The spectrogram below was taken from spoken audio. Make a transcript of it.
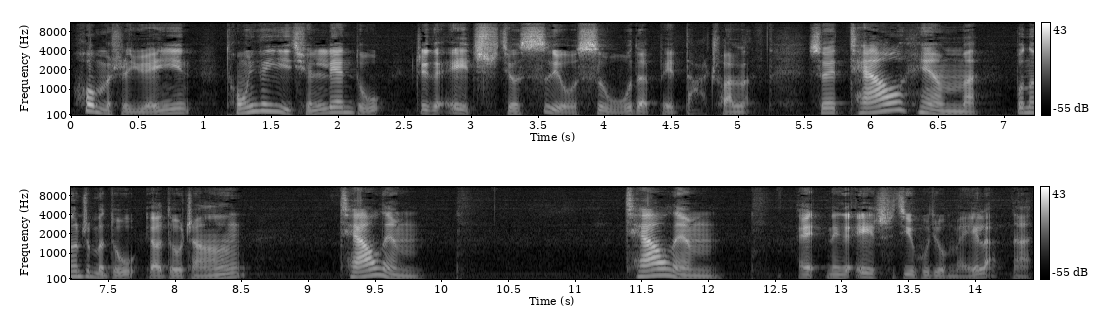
后面是元音，同一个意群连读。这个 h 就似有似无的被打穿了，所以 tell him 不能这么读，要读成 tell him，tell him，哎，那个 h 几乎就没了啊！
